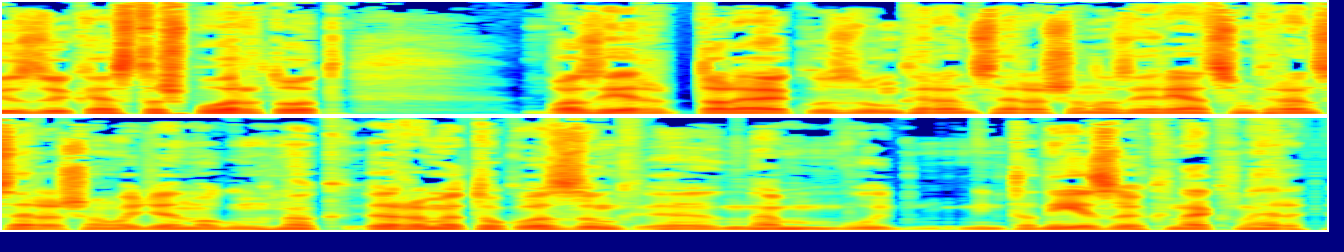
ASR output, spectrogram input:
űzzük ezt a sportot, azért találkozunk rendszeresen, azért játszunk rendszeresen, hogy önmagunknak örömöt okozzunk, nem úgy, mint a nézőknek, mert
